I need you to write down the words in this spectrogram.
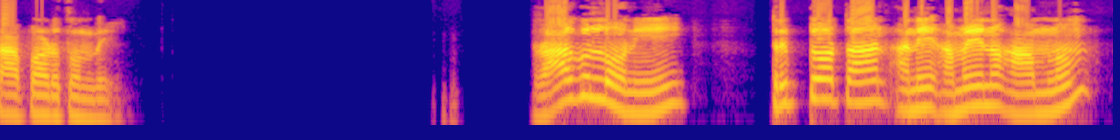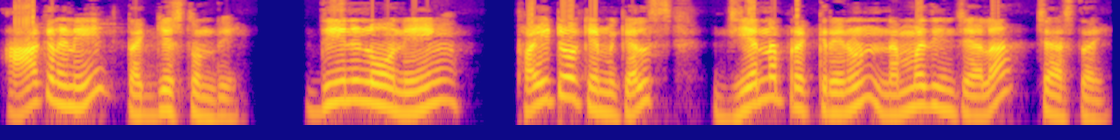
కాపాడుతుంది. రాగుల్లోని ట్రిప్టోతాన్ అనే అమైనో ఆమ్లం ఆకలిని తగ్గిస్తుంది. దీనిలోని ఫైటోకెమికల్స్ జీర్ణ ప్రక్రియను నెమ్మదించేలా చేస్తాయి.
